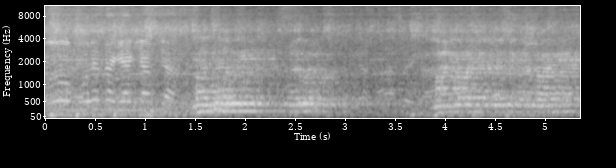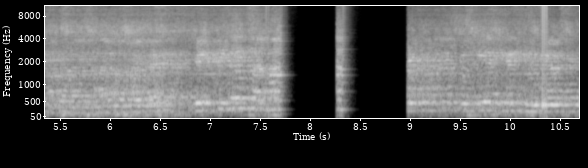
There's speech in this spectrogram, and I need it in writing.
हो, येते. मंचावरील सर्व मान्यवरांच्या वतीने सन्मान व्यक्तिगत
